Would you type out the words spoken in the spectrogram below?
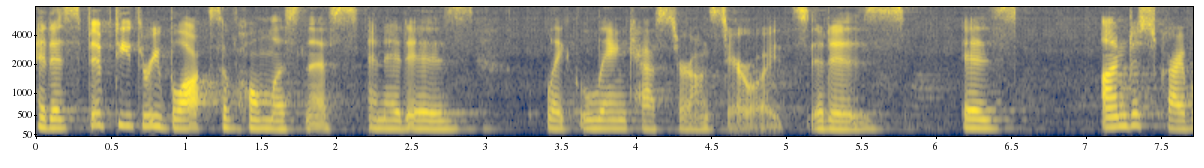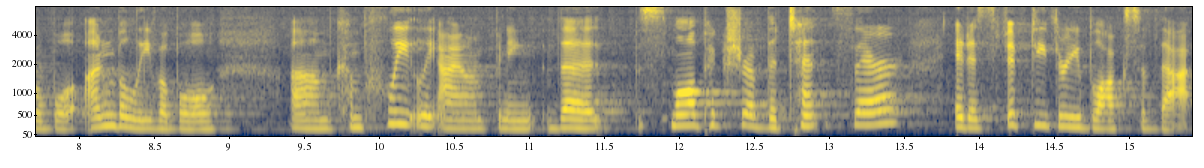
It is 53 blocks of homelessness, and it is like Lancaster on steroids. It is is undescribable, unbelievable um, completely eye opening. The small picture of the tents there, it is 53 blocks of that.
